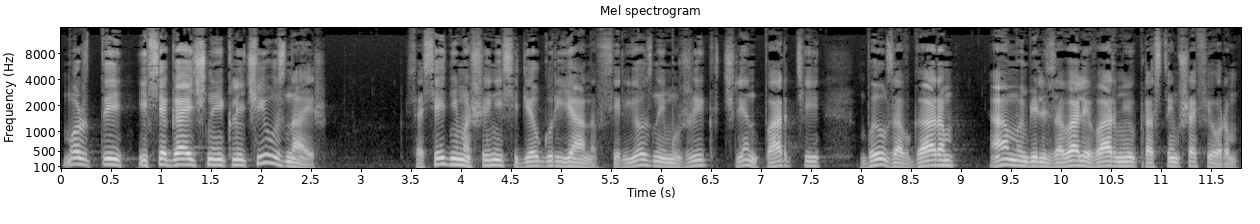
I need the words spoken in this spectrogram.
Может, ты и все гаечные ключи узнаешь?» В соседней машине сидел Гурьянов, серьезный мужик, член партии, был завгаром, а мобилизовали в армию простым шофером.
